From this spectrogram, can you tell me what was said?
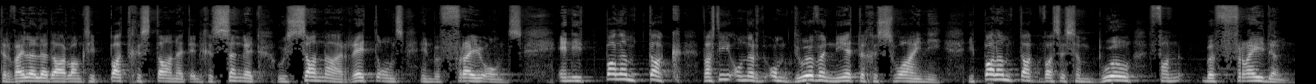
terwyl hulle daar langs die pad gestaan het en gesing het Hosanna red ons en bevry ons. En die palmtak was nie onder om dowe neete geswaai nie. Die palmtak was 'n simbool van bevryding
